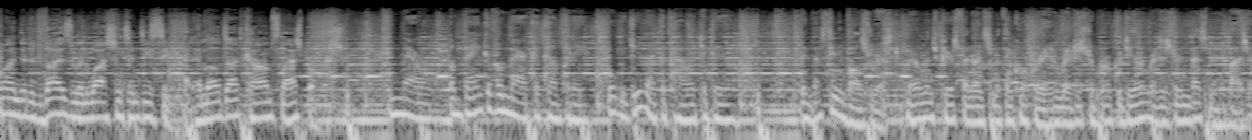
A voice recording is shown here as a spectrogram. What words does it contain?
Find an advisor in Washington, D.C. at ml.com slash bullish. Merrill, a Bank of America company. What would you like the power to do? Investing involves risk. Merrill Lynch, Pierce, Fenner & Smith Incorporated, registered broker-dealer, registered investment advisor.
